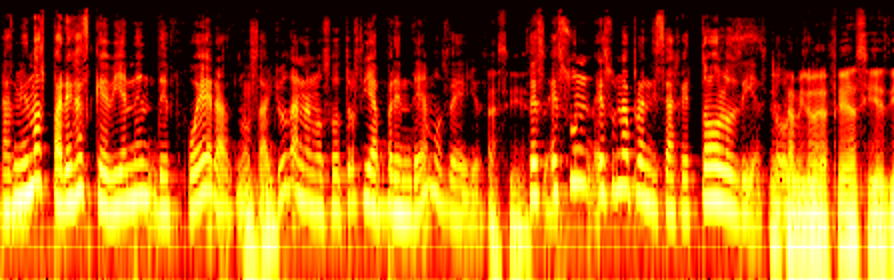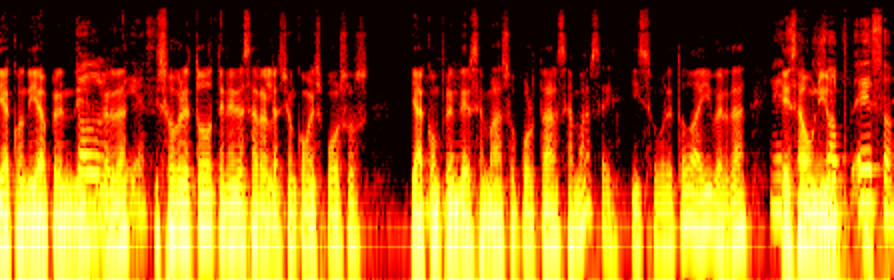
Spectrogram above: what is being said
las mismas parejas que vienen de fuera nos ayudan a nosotros y aprendemos de ellos. Así es. Es, es un, es un aprendizaje todos los días. El todos camino de la fe así es día con día aprender, Todos los ¿verdad? días. Y sobre todo tener esa relación como esposos, ya comprenderse más, soportarse, amarse. Y sobre todo ahí, ¿verdad? Eso, esa unión. Eso,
